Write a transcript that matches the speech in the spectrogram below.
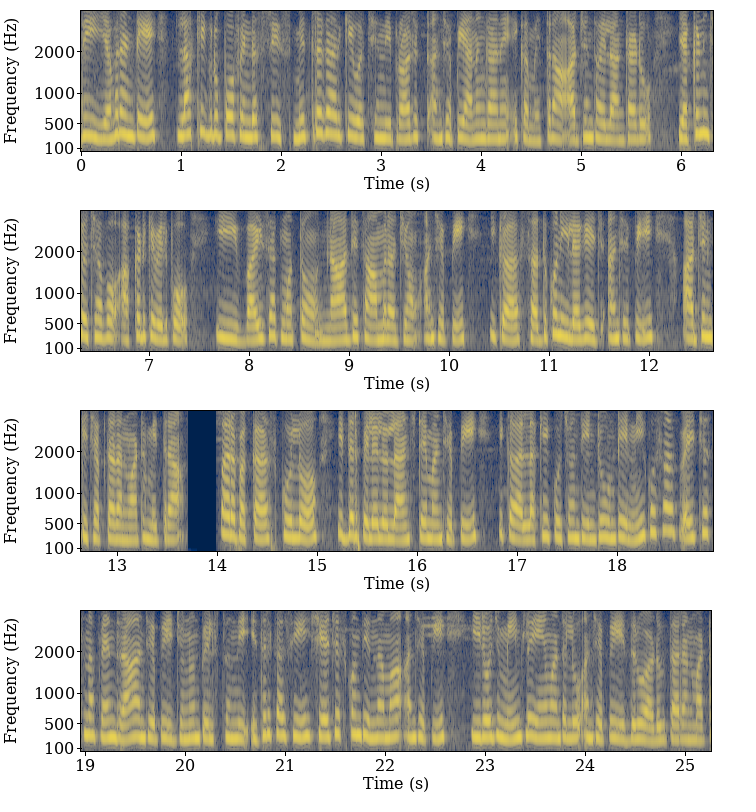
అది ఎవరంటే lucky group of industries Mitra గారికి వచ్చింది ప్రాజెక్ట్ అని చెప్పి అనగానే ఇక మిత్ర అర్జున్తో ఇలా అంటాడు ఎక్కడి నుంచి వచ్చావో అక్కడికి వెళ్ళిపో ఈ వైజాగ్ మొత్తం నాది సామ్రాజ్యం అని చెప్పి ఇక సర్దుకొని లగేజ్ అని చెప్పి అర్జున్కి చెప్తాడనమాట మిత్ర. మరోపక్క స్కూల్లో ఇద్దరు పిల్లలు లంచ్ టైం అని చెప్పి ఇక లక్కీ కూర్చొని తింటూ ఉంటే నీకోసం వెయిట్ చేస్తున్న ఫ్రెండ్ రా అని చెప్పి జున్నును పిలుస్తుంది. ఇద్దరు కలిసి షేర్ చేసుకొని తిందామా అని చెప్పి ఈరోజు మీ ఇంట్లో ఏం వంటలు అని చెప్పి ఇద్దరు అడుగుతారనమాట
